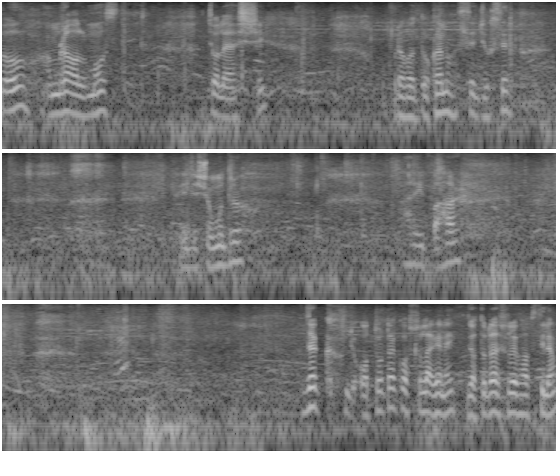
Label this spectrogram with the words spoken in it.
তো আমরা অলমোস্ট চলে আসছি। উপরে আবার দোকানও আছে জুসের। এই যে সমুদ্র আর এই পাহাড়। যাক, অতটা কষ্ট লাগে নাই, যতটা আসলে ভাবছিলাম।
